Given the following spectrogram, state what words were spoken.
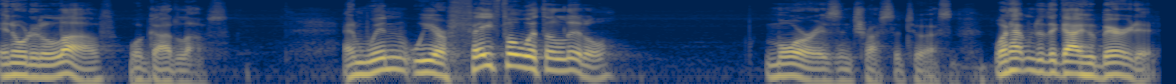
in order to love what God loves. And when we are faithful with a little, more is entrusted to us. What happened to the guy who buried it?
